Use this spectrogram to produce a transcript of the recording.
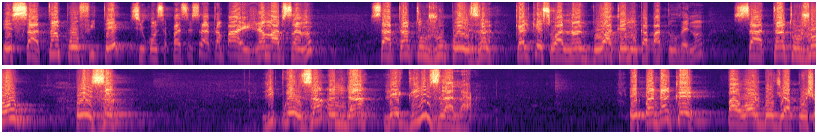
Et Satan profitait, si on pas, Satan pas jamais absent? Satan toujours présent, quel que soit l'endroit que nous sommes capables de trouver, non? Satan toujours présent. Il est présent dans l'église là. Et pendant que parole bon Dieu approche,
